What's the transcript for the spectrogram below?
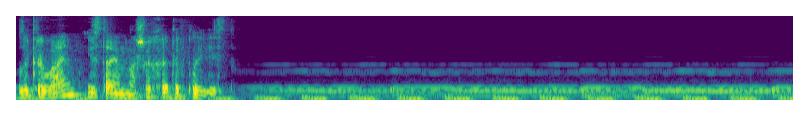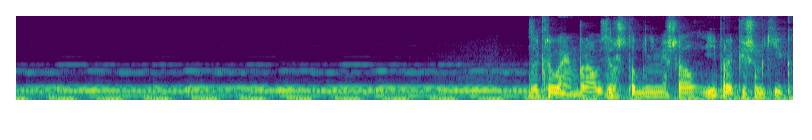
Закрываем и ставим наши хэты в плейлист. Закрываем браузер, чтобы не мешал, и пропишем кик.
